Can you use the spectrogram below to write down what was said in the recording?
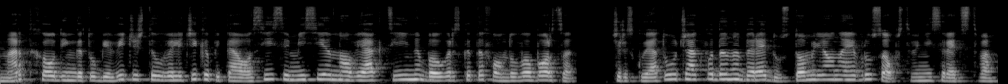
март холдингът обяви, че ще увеличи капитала си с емисия нови акции на българската фондова борса, чрез която очаква да набере до 100 милиона евро собствени средства.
